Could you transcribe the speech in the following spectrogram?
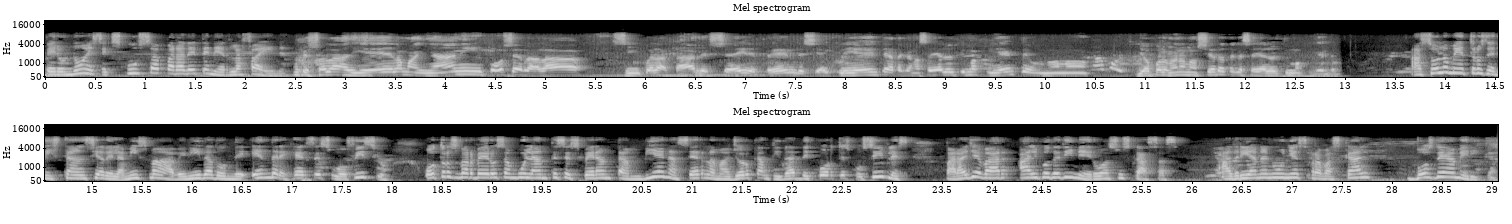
pero no es excusa para detener la faena. Empezó a las 10 de la mañana y puedo cerrar a las 5 de la tarde, 6, depende. Si hay clientes, hasta que no se haya el último cliente, uno no. Yo por lo menos no cierro hasta que se haya el último cliente. A solo metros de distancia de la misma avenida donde Ender ejerce su oficio, otros barberos ambulantes esperan también hacer la mayor cantidad de cortes posibles para llevar algo de dinero a sus casas. Adriana Núñez Rabascal, Voz de América,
